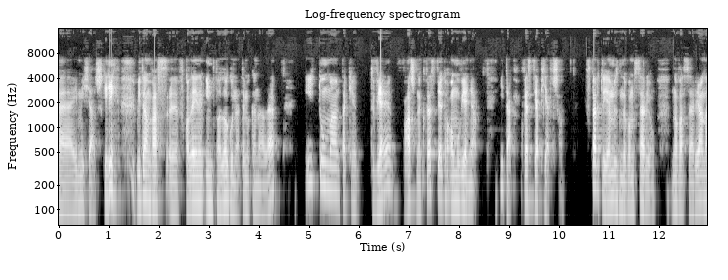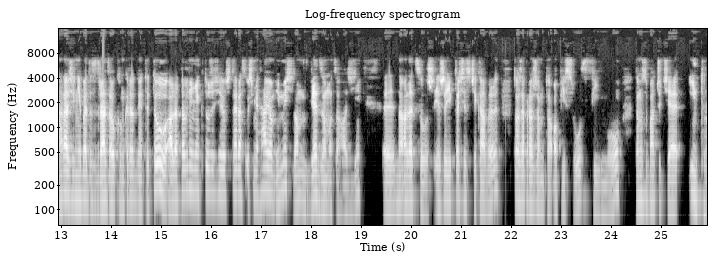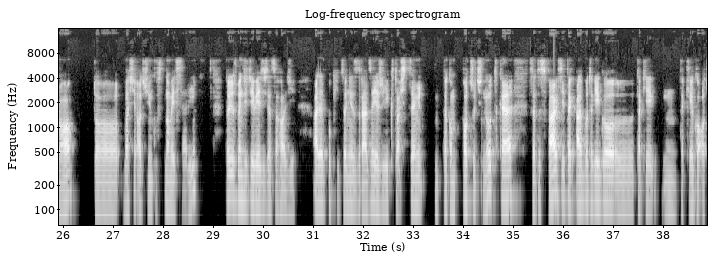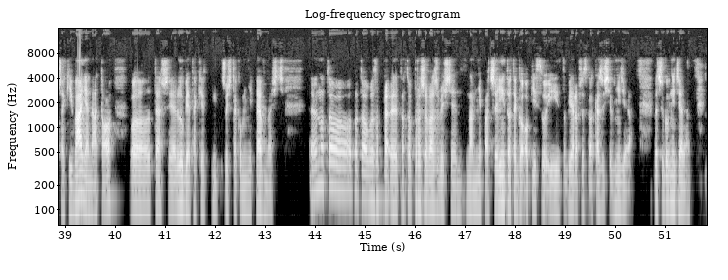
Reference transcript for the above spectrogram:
Hej, misiaczki. Witam was y, w kolejnym infologu na tym kanale. I tu mam takie dwie ważne kwestie do omówienia. I tak, kwestia pierwsza. Startujemy z nową serią. Nowa seria, na razie nie będę zdradzał konkretnie tytułu, ale pewnie niektórzy się już teraz uśmiechają i myślą, wiedzą o co chodzi. Y, No ale cóż, jeżeli ktoś jest ciekawy, to zapraszam do opisu filmu. Tam zobaczycie intro do właśnie odcinków z nowej serii to już będziecie wiedzieć o co chodzi. Ale póki co nie zdradzę, jeżeli ktoś chce taką poczuć nutkę, satysfakcji, tak, albo takiego, y, takie, mm, takiego oczekiwania na to, bo też ja lubię takie, czuć taką niepewność, y, no to, no to, y, no to proszę was, żebyście na mnie patrzyli do tego opisu i dopiero wszystko okaże się w niedzielę. Dlaczego w niedzielę?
